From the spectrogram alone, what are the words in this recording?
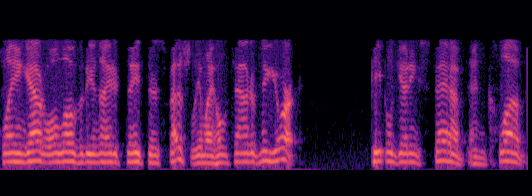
playing out all over the United States, and especially in my hometown of New York. People getting stabbed and clubbed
